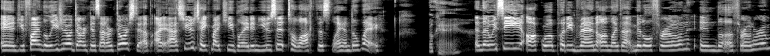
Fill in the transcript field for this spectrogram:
and you find the Legion of Darkness at our doorstep, I ask you to take my Keyblade and use it to lock this land away. okay. And then we see Aqua putting Ven on like that middle throne in the throne room.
